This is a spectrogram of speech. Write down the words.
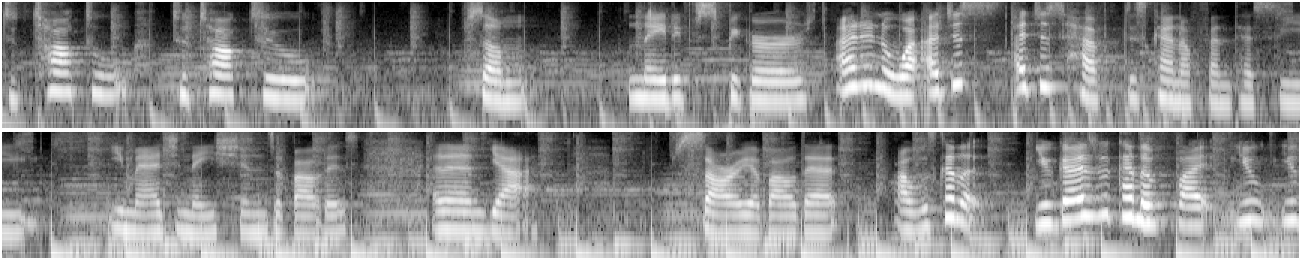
to talk to to talk to some native speakers. I don't know what I just I just have this kind of fantasy imaginations about this. And then yeah sorry about that. I was kind of you guys would kind of fight you you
